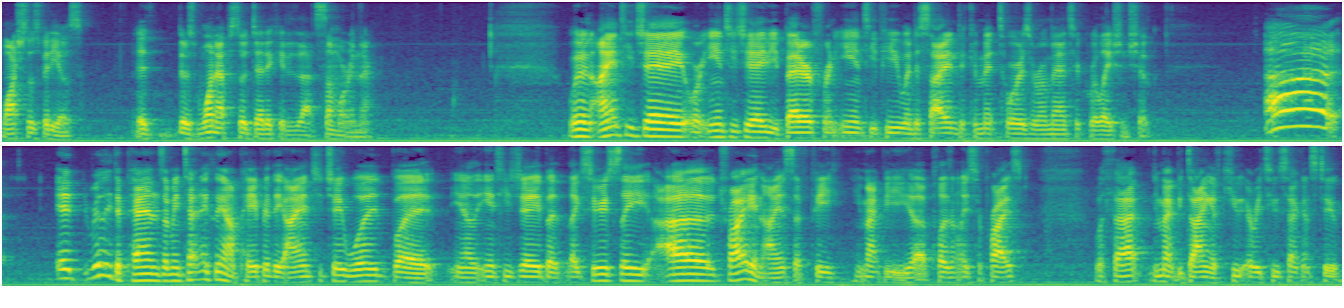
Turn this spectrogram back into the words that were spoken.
Watch those videos. It, there's one episode dedicated to that somewhere in there. Would an INTJ or ENTJ be better for an ENTP when deciding to commit towards a romantic relationship? Uh, it really depends. I mean, technically on paper, the INTJ would, but you know, the ENTJ. But like seriously, uh, try an ISFP. You might be uh, pleasantly surprised with that. You might be dying of cute every two seconds too.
